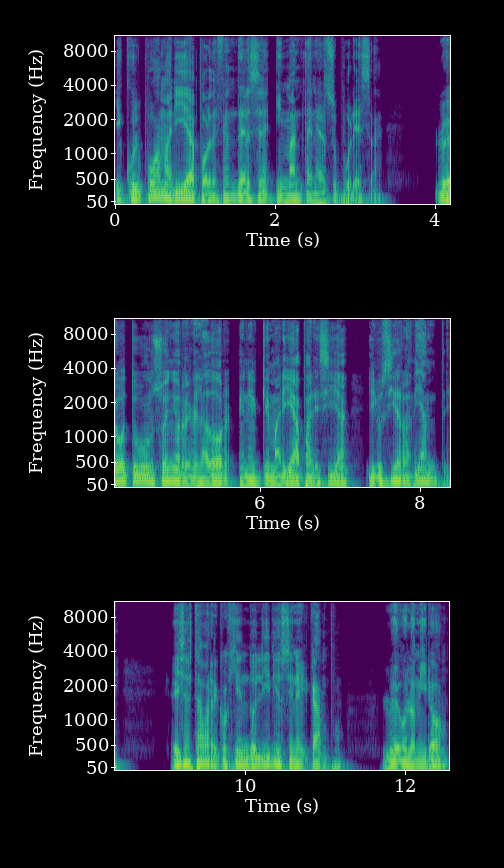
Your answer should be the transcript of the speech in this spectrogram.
y culpó a María por defenderse y mantener su pureza. Luego tuvo un sueño revelador en el que María aparecía y lucía radiante. Ella estaba recogiendo lirios en el campo. Luego lo miró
